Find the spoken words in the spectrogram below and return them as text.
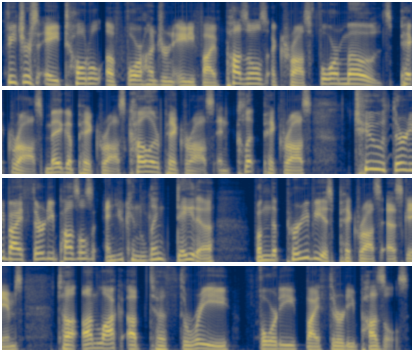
features a total of 485 puzzles across four modes Picross, Mega Picross, Color Picross, and Clip Picross, two 30 by 30 puzzles, and you can link data from the previous Picross S games to unlock up to three 40 by 30 puzzles.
